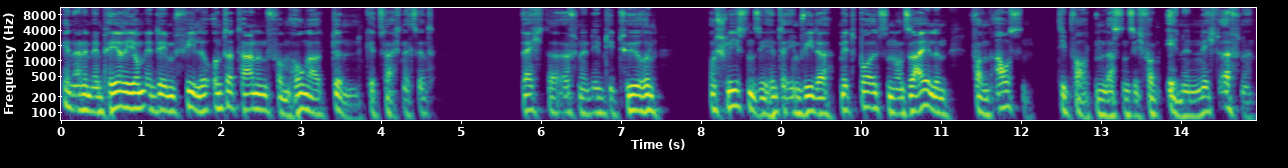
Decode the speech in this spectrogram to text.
in einem Imperium, in dem viele Untertanen vom Hunger dünn gezeichnet sind. Wächter öffnen ihm die Türen und schließen sie hinter ihm wieder mit Bolzen und Seilen von außen. Die Pforten lassen sich von innen nicht öffnen.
